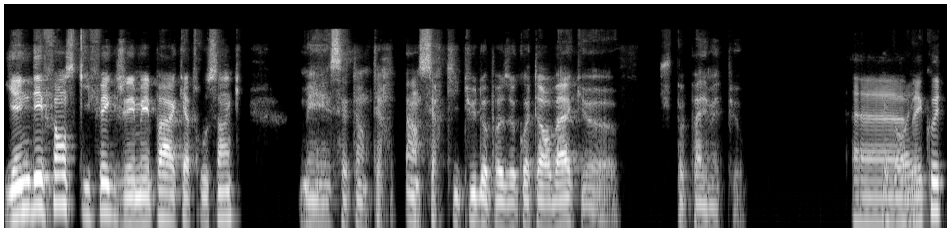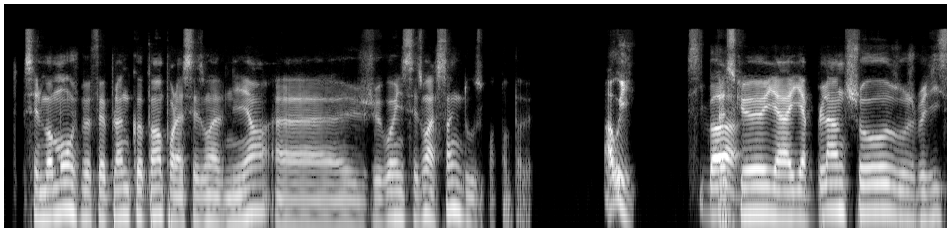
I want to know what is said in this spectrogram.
Il y a une défense qui fait que je n'aimais pas à 4 ou 5, mais cette incertitude au poste de quarterback, euh, je ne peux pas émettre plus haut. Euh, bah, écoute, c'est le moment où je me fais plein de copains pour la saison à venir. Euh, je vois une saison à 5-12 pour Tampa Bay. Ah oui, si bas. Parce qu'il y a, y a plein de choses où je me dis,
